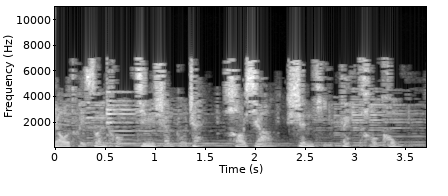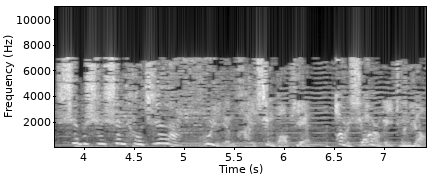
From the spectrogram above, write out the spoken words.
腰腿酸痛、精神不振，好像身体被掏空。是不是肾透支了？汇仁牌肾宝片，二十二味中药，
